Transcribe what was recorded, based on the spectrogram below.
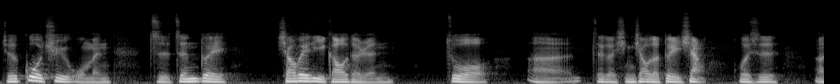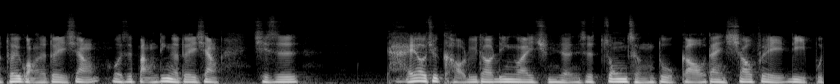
就是过去我们只针对消费力高的人做呃这个行销的对象，或是呃推广的对象，或是绑定的对象，其实还要去考虑到另外一群人是忠诚度高，但消费力不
